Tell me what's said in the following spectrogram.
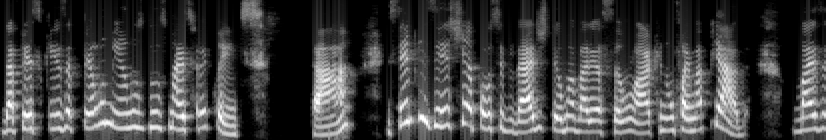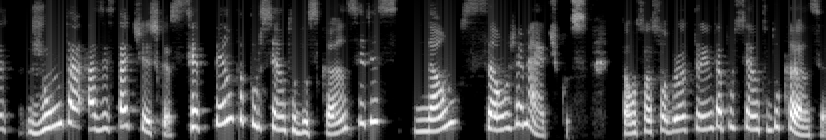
da pesquisa, pelo menos dos mais frequentes tá? E sempre existe a possibilidade de ter uma variação lá que não foi mapeada. Mas eh, junta as estatísticas, 70% dos cânceres não são genéticos. Então só sobrou 30% do câncer.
